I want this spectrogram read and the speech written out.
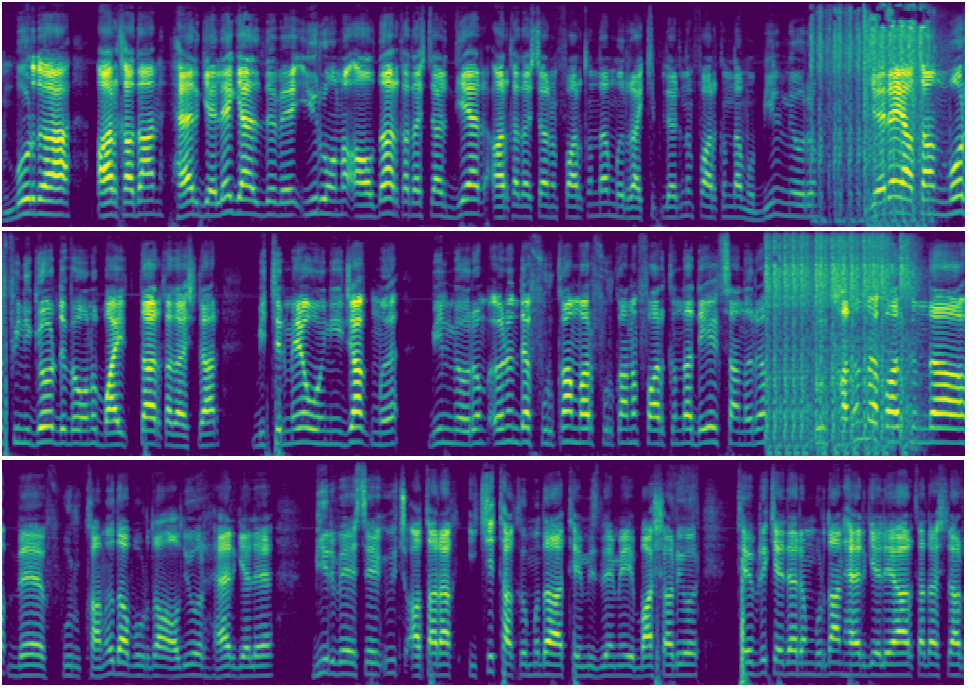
Burada arkadan Hergele geldi ve Iron'u aldı arkadaşlar. Diğer arkadaşların farkında mı, rakiplerinin farkında mı bilmiyorum. Yere yatan Morfin'i gördü ve onu bayılttı arkadaşlar. Bitirmeye oynayacak mı bilmiyorum. Önünde Furkan var. Furkan'ın farkında değil sanırım. Furkan'ın da farkında ve Furkan'ı da burada alıyor Hergele. 1 vs 3 atarak iki takımı da temizlemeyi başarıyor. Tebrik ederim buradan Hergele'ye arkadaşlar.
